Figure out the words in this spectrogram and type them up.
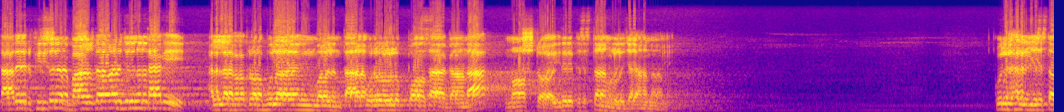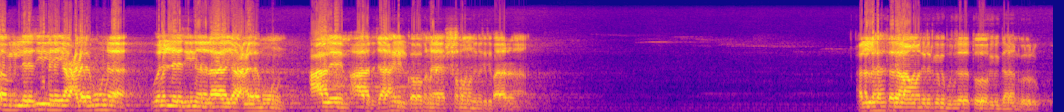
তাদের পিছনে বাস দেওয়ার জন্য থাকে। আল্লাহ বলেন তারা হলো পচা গাঁদা নষ্ট, এদের স্থান হলো লা ইয়ালামুন। আলেম আর জাহিল কখনো এক সমান হতে পারে না। আল্লাহ তাআলা আমাদেরকে বুঝার তৌফিক দান করুক।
